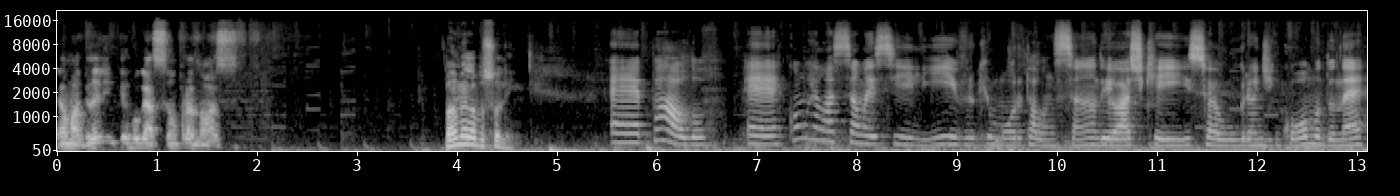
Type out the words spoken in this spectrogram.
É uma grande interrogação para nós. Pamela Bussolini. É, Paulo, é, com relação a esse livro que o Moro está lançando, eu acho que isso é o grande incômodo, né?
